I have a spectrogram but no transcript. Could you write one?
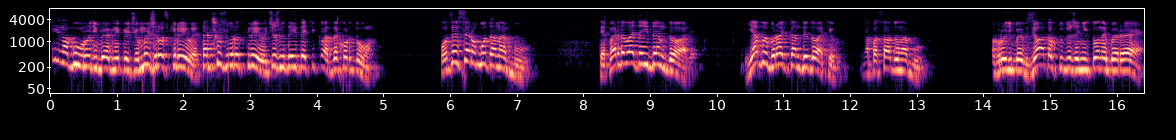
І набув, вроді би, як не пічу, ми ж розкрили. Так що ж ви розкрили? Чого ж ви даєте тікати за кордон? Оце все робота набу. Тепер давайте йдемо далі. Як вибирають кандидатів на посаду набу? Вроді би взяток тут уже ніхто не бере.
